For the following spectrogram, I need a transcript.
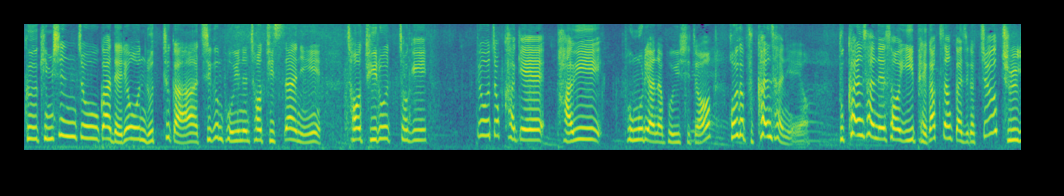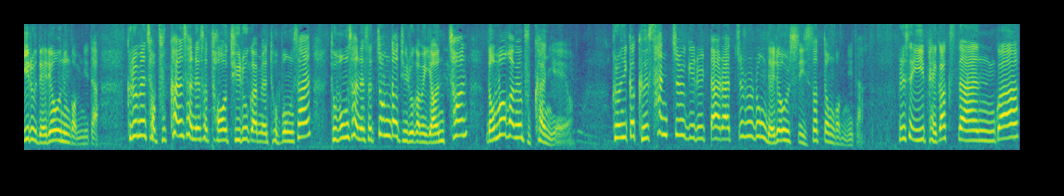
그 김신조가 내려온 루트가 지금 보이는 저 뒷산이 저 뒤로 저기 뾰족하게 바위 봉우리 하나 보이시죠? 거기가 북한산이에요. 북한산에서 이 백악산까지가 쭉 줄기로 내려오는 겁니다. 그러면 저 북한산에서 더 뒤로 가면 도봉산, 도봉산에서 좀 더 뒤로 가면 연천, 넘어가면 북한이에요. 그러니까 그 산줄기를 따라 쭈르륵 내려올 수 있었던 겁니다. 그래서 이 백악산과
